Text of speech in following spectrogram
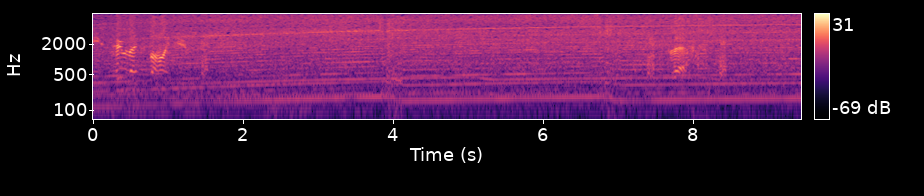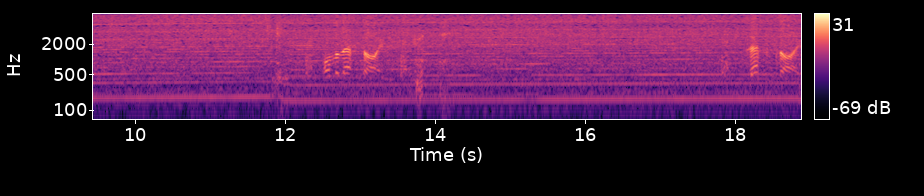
He's two lengths behind you. Left. On the left side. Left side.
